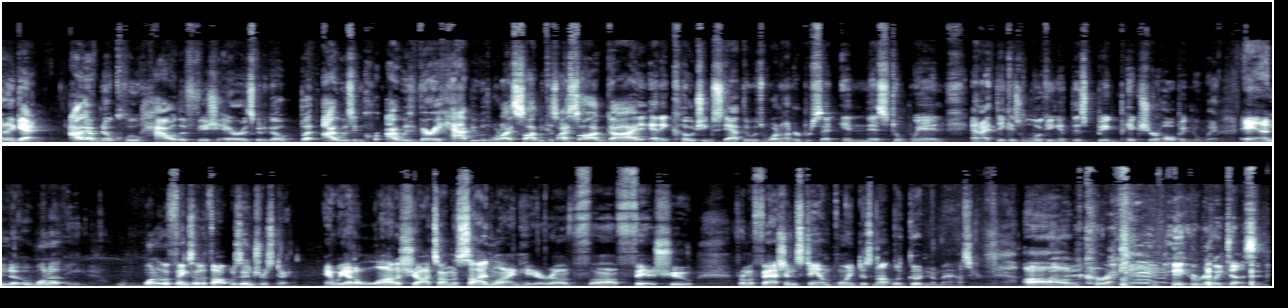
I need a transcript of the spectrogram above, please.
and again, I have no clue how the Fisch era is going to go, but I was inc- I was very happy with what I saw because I saw a guy and a coaching staff that was 100% in this to win, and I think is looking at this big picture hoping to win. And one of one of the things that I thought was interesting, and we had a lot of shots on the sideline here of uh, Fisch, who, from a fashion standpoint, does not look good in a mask. Uh, Correct. it really doesn't.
